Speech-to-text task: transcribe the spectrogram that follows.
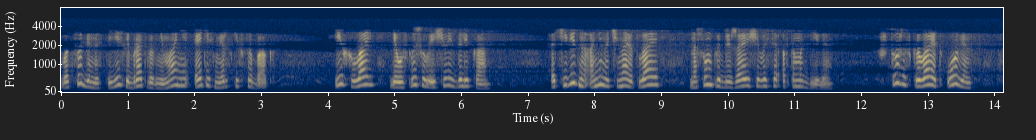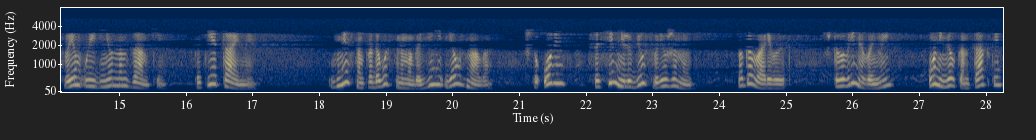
В особенности, если брать во внимание этих мерзких собак. Их лай я услышала еще издалека. Очевидно, они начинают лаять на шум приближающегося автомобиля. Что же скрывает Овенс в своем уединенном замке? Какие тайны? В местном продовольственном магазине я узнала, что Овенс совсем не любил свою жену. Поговаривают, что во время войны он имел контакты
